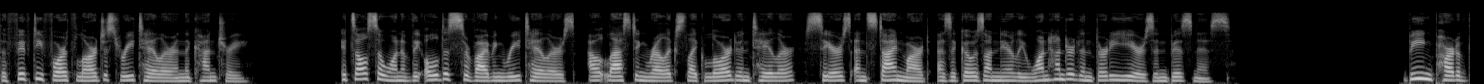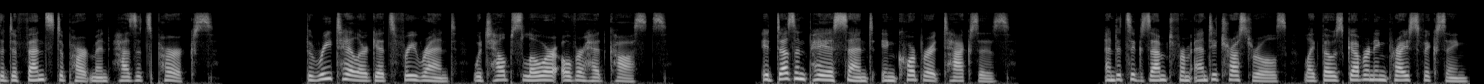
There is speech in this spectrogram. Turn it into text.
the 54th largest retailer in the country. It's also one of the oldest surviving retailers, outlasting relics like Lord and Taylor, Sears, and Steinmart as it goes on nearly 130 years in business. Being part of the Defense Department has its perks. The retailer gets free rent, which helps lower overhead costs. It doesn't pay a cent in corporate taxes and it's exempt from antitrust rules, like those governing price fixing,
